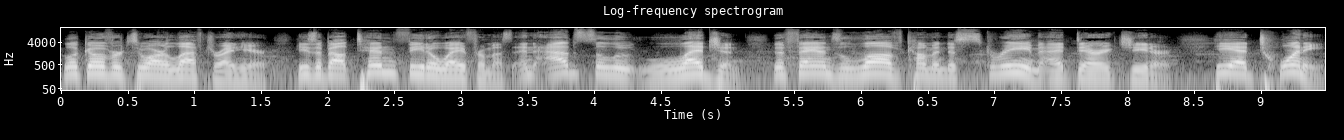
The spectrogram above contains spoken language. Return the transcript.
look over to our left right here. He's about 10 feet away from us, an absolute legend. The fans love coming to scream at Derek Jeter. He had 20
